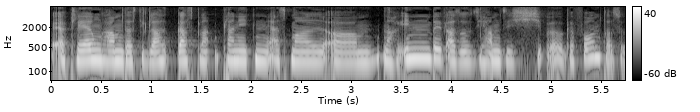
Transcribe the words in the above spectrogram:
Erklärung haben, dass die Gasplaneten erstmal ähm, nach innen, also sie haben sich äh, geformt, also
